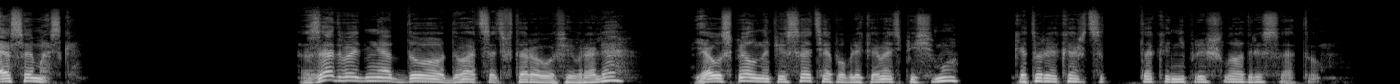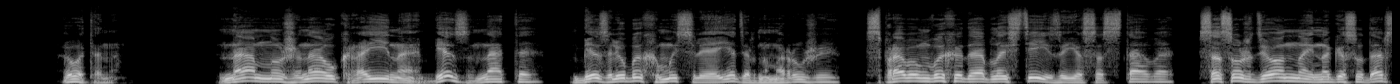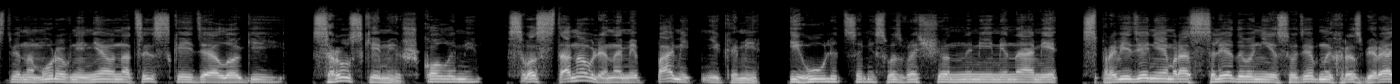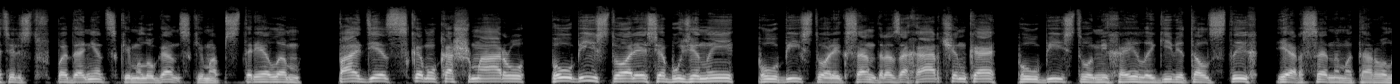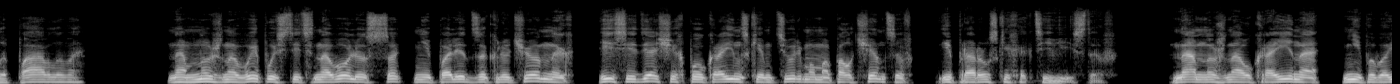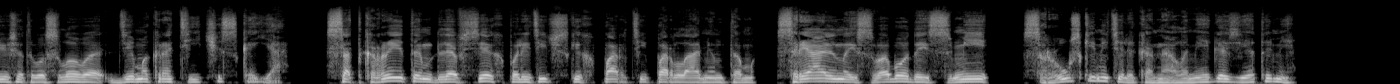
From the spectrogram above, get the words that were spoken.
СМС-ка. За два дня до 22 февраля я успел написать и опубликовать письмо, которое, кажется, так и не пришло адресату. Вот оно. Нам нужна Украина без НАТО, без любых мыслей о ядерном оружии, с правом выхода областей из ее состава, с осужденной на государственном уровне неонацистской идеологией, с русскими школами, с восстановленными памятниками и улицами с возвращенными именами, с проведением расследований и судебных разбирательств по донецким и луганским обстрелам, по одесскому кошмару, по убийству Олеся Бузины, по убийству Александра Захарченко, по убийству Михаила Гиви Толстых и Арсена Моторолы Павлова. Нам нужно выпустить на волю сотни политзаключенных и сидящих по украинским тюрьмам ополченцев и прорусских активистов. Нам нужна Украина, не побоюсь этого слова, демократическая, с открытым для всех политических партий парламентом, с реальной свободой СМИ, с русскими телеканалами и газетами.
